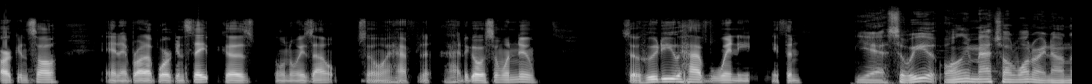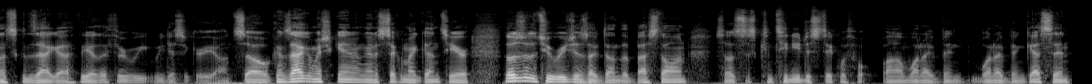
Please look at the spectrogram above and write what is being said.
Arkansas and I brought up Oregon State because Illinois is out. So I have to, I had to go with someone new. So who do you have winning, Nathan? Yeah, so we only match on one right now, and that's Gonzaga. The other three we, we disagree on. So Gonzaga, Michigan, I'm going to stick with my guns here. Those are the two regions I've done the best on. So let's just continue to stick with um, what I've been what I've been guessing.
